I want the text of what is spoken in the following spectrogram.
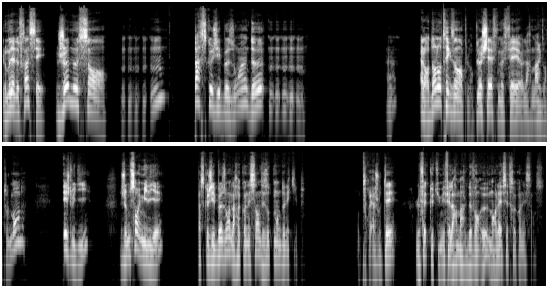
Le modèle de phrase, c'est je me sens mm, mm, mm, parce que j'ai besoin de hein? Alors dans l'autre exemple, donc le chef me fait euh, la remarque devant tout le monde, et je lui dis je me sens humilié parce que j'ai besoin de la reconnaissance des autres membres de l'équipe. On pourrait ajouter le fait que tu m'aies fait la remarque devant eux m'enlève cette reconnaissance.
